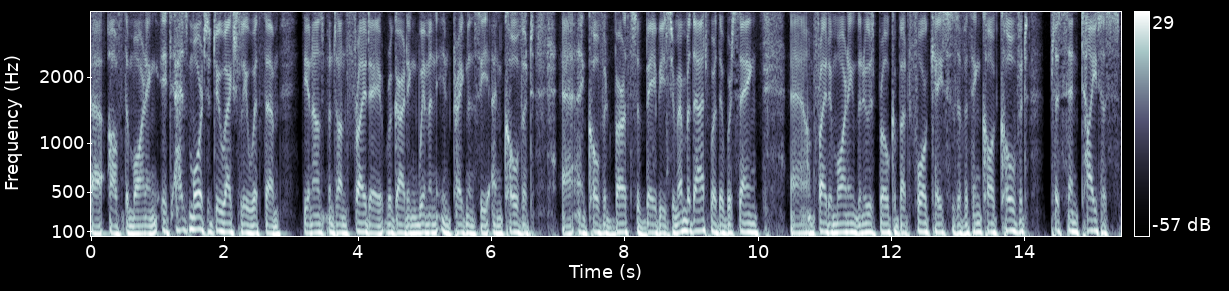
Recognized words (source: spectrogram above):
uh, of the morning. It has more to do actually with um, the announcement on Friday regarding women in pregnancy and COVID uh, and COVID births of babies. Remember that where they were saying uh, on Friday morning the news broke about four cases of a thing called COVID placentitis.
